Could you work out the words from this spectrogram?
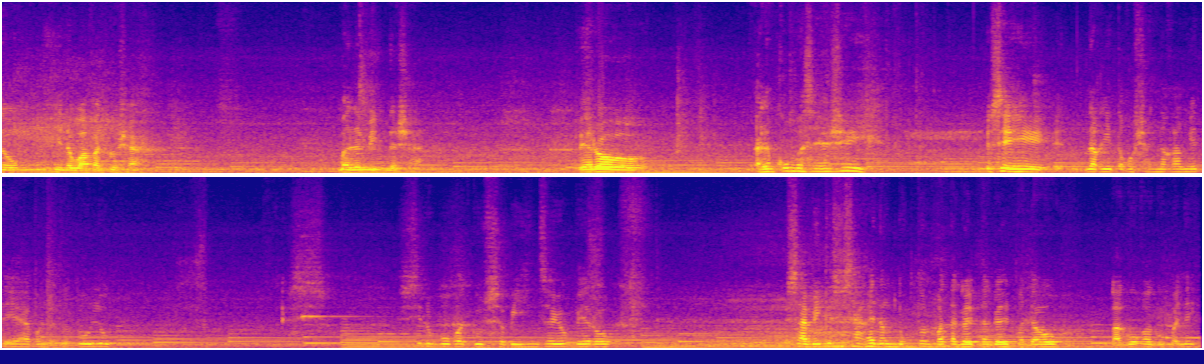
Nung hinawakan ko siya, malamig na siya. Pero, alam ko masaya siya eh. Kasi nakita ko siya nakangiti habang natutulog. Sinubukan ko sabihin sa'yo pero sabi kasi sa akin ng doktor matagal-tagal pa daw bago ka gumaling.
